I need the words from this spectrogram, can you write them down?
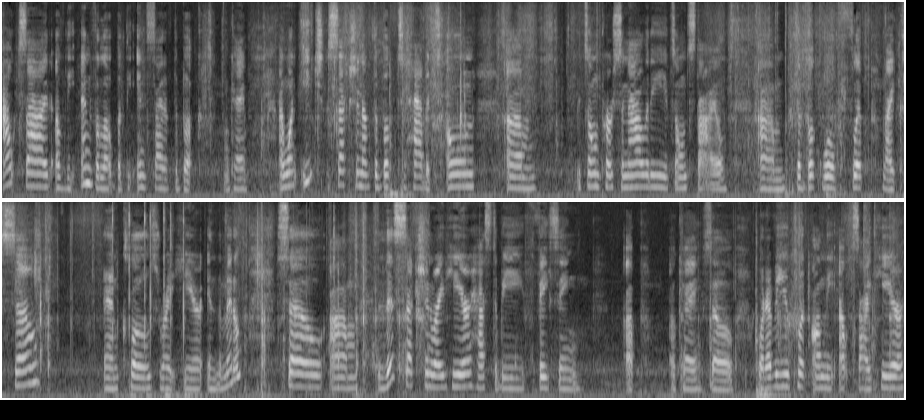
outside of the envelope but the inside of the book okay? I want each section of the book to have its own um, its own personality its own style. Um, the book will flip like so and close right here in the middle. So um, this section right here has to be facing up okay so whatever you put on the outside here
